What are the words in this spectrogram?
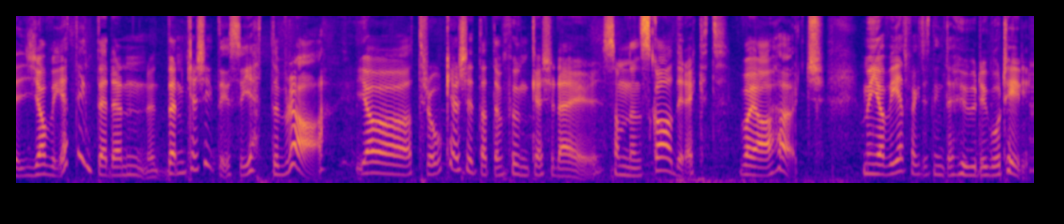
jag vet inte, den, den kanske inte är så jättebra. Jag tror kanske inte att den funkar så där som den ska direkt, vad jag har hört. Men jag vet faktiskt inte hur det går till.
